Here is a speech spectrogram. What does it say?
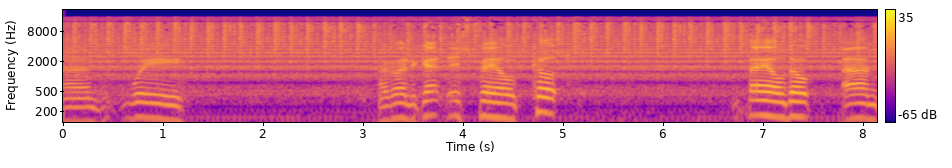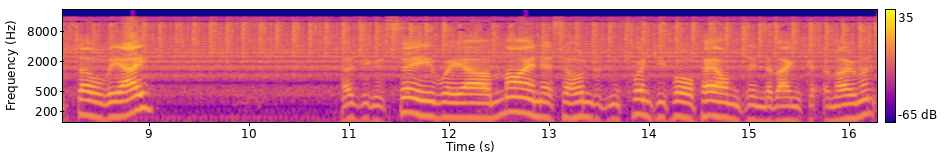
and we are going to get this field cut, baled up and hay. As you can see we are minus 124 pounds in the bank at the moment.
